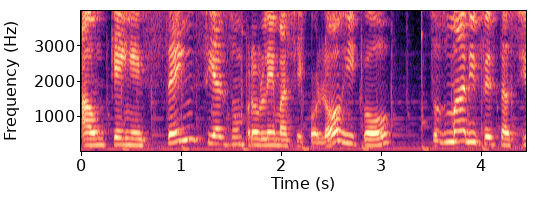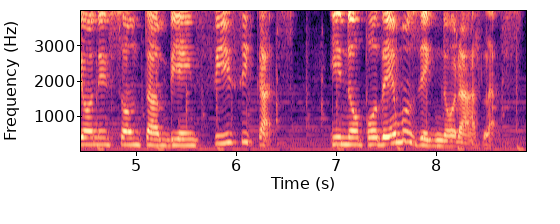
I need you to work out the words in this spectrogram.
Aunque en esencia es un problema psicológico, sus manifestaciones son también físicas y no podemos ignorarlas.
